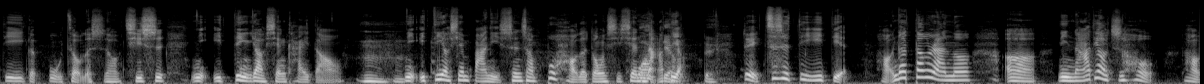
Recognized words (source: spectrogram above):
第一个步骤的时候，其实你一定要先开刀。嗯，你一定要先把你身上不好的东西先拿掉。对对，这是第一点。好，那当然呢，呃，你拿掉之后，好，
